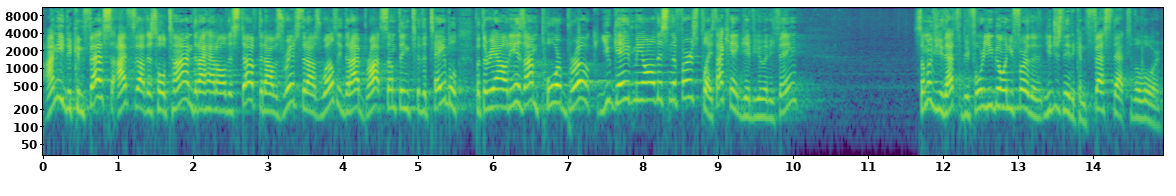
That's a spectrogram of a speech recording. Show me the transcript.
I need to confess, I've thought this whole time that I had all this stuff, that I was rich, that I was wealthy, that I brought something to the table. But the reality is, I'm poor, broke. You gave me all this in the first place. I can't give you anything. Some of you, that's before you go any further, you just need to confess that to the Lord.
